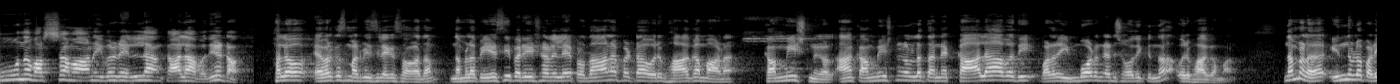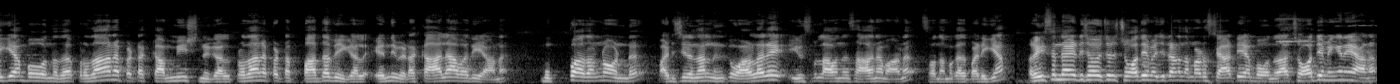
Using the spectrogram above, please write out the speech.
മൂന്ന് വർഷമാണ് ഇവരുടെ എല്ലാം കാലാവധി കേട്ടോ. ഹലോ എവർക്ക് സ്മാർട്ട് ബീസിലേക്ക് സ്വാഗതം. നമ്മളെ പി എസ് സി പരീക്ഷകളിലെ പ്രധാനപ്പെട്ട ഒരു ഭാഗമാണ് കമ്മീഷനുകൾ. ആ കമ്മീഷനുകളുടെ തന്നെ കാലാവധി വളരെ ഇമ്പോർട്ടന്റ് ആയിട്ട് ചോദിക്കുന്ന ഒരു ഭാഗമാണ്. നമ്മൾ ഇന്നിവിടെ പഠിക്കാൻ പോകുന്നത് പ്രധാനപ്പെട്ട കമ്മീഷനുകൾ പ്രധാനപ്പെട്ട പദവികൾ എന്നിവയുടെ കാലാവധിയാണ്. മുപ്പതെണ്ണം ഉണ്ട്. പഠിച്ചിരുന്നാൽ നിങ്ങൾക്ക് വളരെ യൂസ്ഫുൾ ആവുന്ന സാധനമാണ്. സോ നമുക്കത് പഠിക്കാം. റീസെന്റ് ആയിട്ട് ചോദിച്ചൊരു ചോദ്യം വെച്ചിട്ടാണ് നമ്മളോട് സ്റ്റാർട്ട് ചെയ്യാൻ പോകുന്നത്. ആ ചോദ്യം ഇങ്ങനെയാണ്.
